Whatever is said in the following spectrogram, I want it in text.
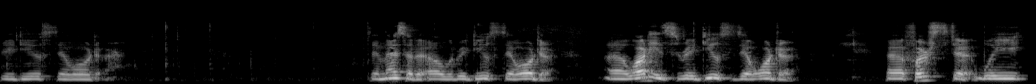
Reduce the order. The method of reduce the order. Uh, what is reduce the order? Uh, first, we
